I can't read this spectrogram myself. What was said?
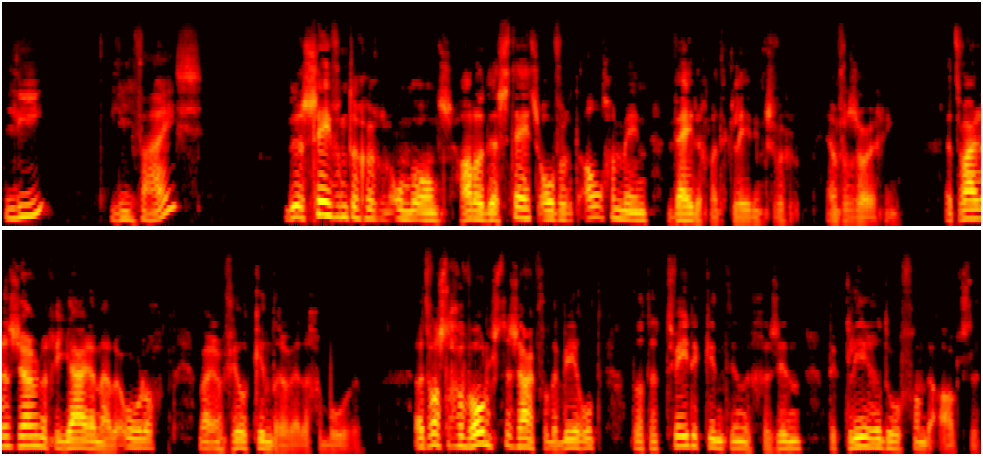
Lee, Levi's. De zeventigers onder ons hadden destijds over het algemeen weinig met kleding en verzorging. Het waren zuinige jaren na de oorlog waarin veel kinderen werden geboren. Het was de gewoonste zaak van de wereld dat het tweede kind in het gezin de kleren droeg van de oudste.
